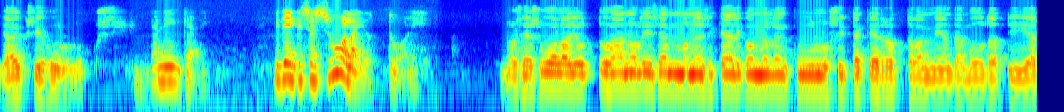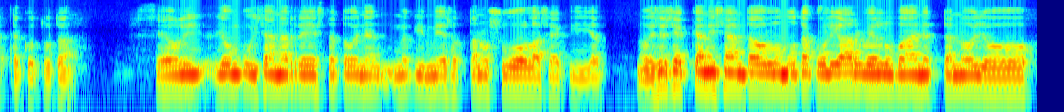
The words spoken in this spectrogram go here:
ja yksi hulluksi. Ja niin kävi miten se suolajuttu oli? No se suolajuttuhan oli semmoinen sikäli kun olen kuullut sitten kerrottavan en muuta tiedä että kun tuota se oli jonkun isännän reestä toinen mökin mies ottanut suolasäkin ja no ei se sekään isäntä ollut muuta kuin oli arvellut vain että no joo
